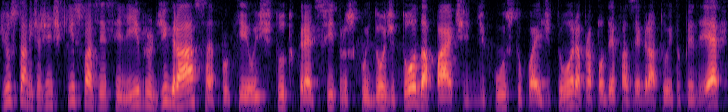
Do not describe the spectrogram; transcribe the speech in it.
justamente a gente quis fazer esse livro de graça, porque o Instituto Credit Citrus cuidou de toda a parte de custo com a editora para poder fazer gratuito o PDF,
